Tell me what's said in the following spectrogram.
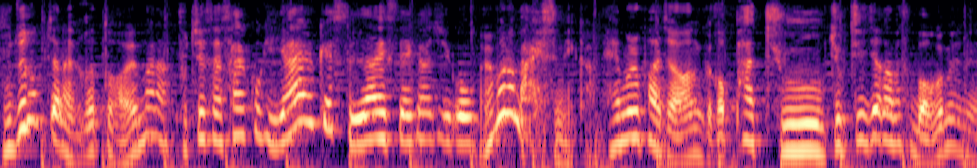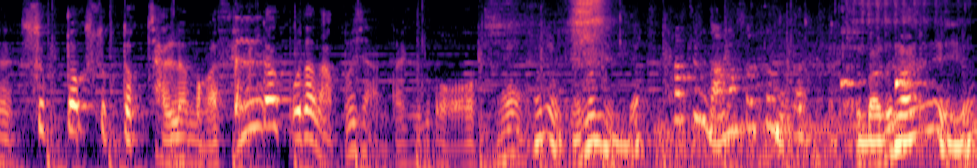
부드럽잖아. 그것도 얼마나 부채살 살코기 얇게 슬라이스 해가지고 얼마나 맛있습니까? 해물파전 그거 파 쭉쭉 찢어가면서 먹으면은 쑥떡쑥떡 잘 넘어가. 생각보다 나쁘지 않다 그거. 와 파전 개맛있는데? 팥좀 남았어 좀 먹어. 그 말도 안 하네 이거?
